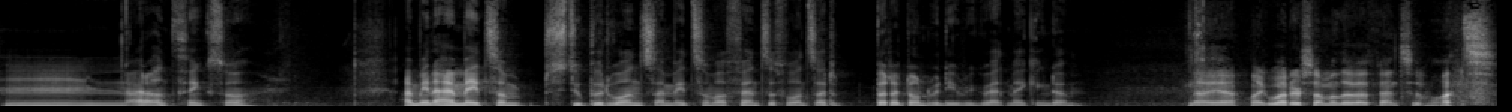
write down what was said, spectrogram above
Hmm, I don't think so. I mean, I made some stupid ones, I made some offensive ones, I d- but I don't really regret making them. No, yeah. Like, what are some of the offensive ones?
